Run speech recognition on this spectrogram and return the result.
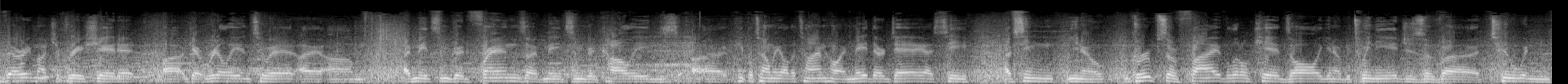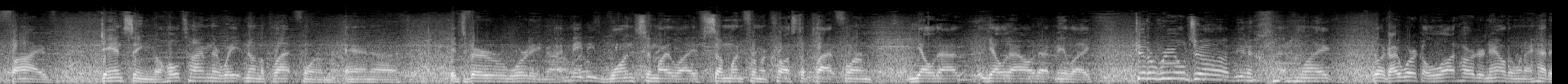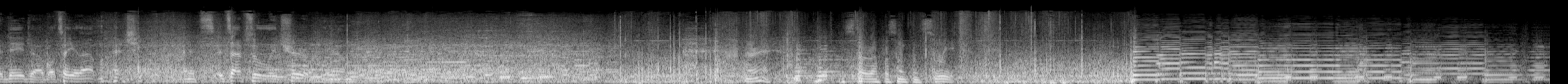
very much appreciate it, uh, get really into it. I, um, I've made some good friends, I've made some good colleagues. Uh, people tell me all the time how I made their day. I see, I've seen, you know, groups of five little kids, all, you know, between the ages of uh, two and five, dancing the whole time they're waiting on the platform, and uh, it's very rewarding. Uh, maybe once in my life, someone from across the platform yelled at, yelled out at me like, "Get a real job," you know, and I'm like, look, I work a lot harder now than when I had a day job. I'll tell you that much, and it's it's absolutely true. You know? All right, let's start off with something sweet. Música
